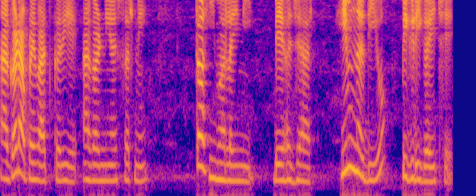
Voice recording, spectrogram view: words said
આગળ આપણે વાત કરીએ આગળની અસરની. તો હિમાલયની બે હજાર હિમનદીઓ પીગળી ગઈ છે.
